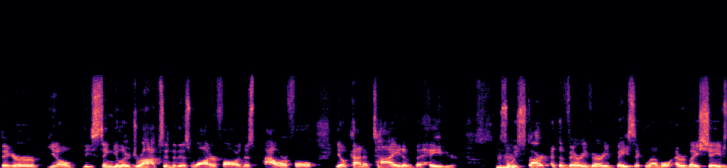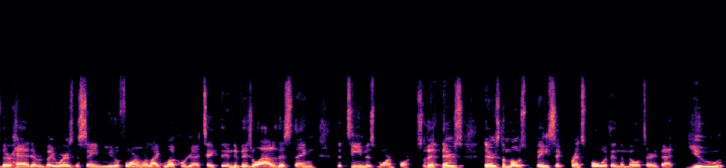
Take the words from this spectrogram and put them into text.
bigger, you know, these singular drops into this waterfall or this powerful, you know, kind of tide of behavior. Mm-hmm. So we start at the very, very basic level. Everybody shaves their head. Everybody wears the same uniform. We're like, look, we're going to take the individual out of this thing. The team is more important. So th- there's there's the most basic principle within the military that you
